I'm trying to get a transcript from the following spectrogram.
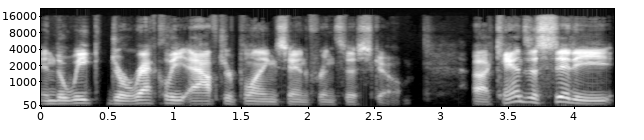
in the week directly after playing San Francisco. Uh, Kansas City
